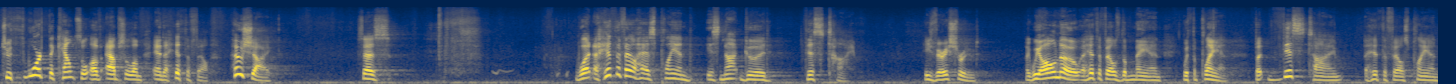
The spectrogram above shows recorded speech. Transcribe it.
to thwart the counsel of Absalom and Ahithophel. Hushai says, What Ahithophel has planned is not good this time. He's very shrewd. Like we all know, Ahithophel's the man, with the plan. But this time, Ahithophel's plan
